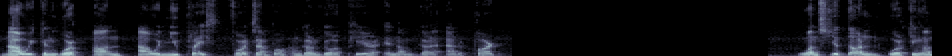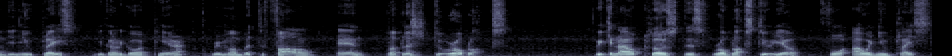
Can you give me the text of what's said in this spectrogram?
Now we can work on our new place. For example, I'm gonna go up here and I'm gonna add a part once you're done working on the new place, you're gonna go up here, remember to file and publish to Roblox. We can now close this Roblox Studio for our new place.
